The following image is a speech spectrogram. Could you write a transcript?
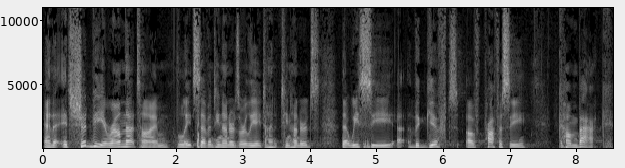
And it should be around that time, late 1700s, early 1800s, that we see uh, the gift of prophecy come back.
